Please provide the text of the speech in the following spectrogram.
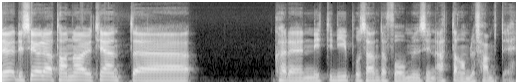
de, de sier jo det at han har jo tjent eh, hva er det, 99% av formuen sin etter han ble 50.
